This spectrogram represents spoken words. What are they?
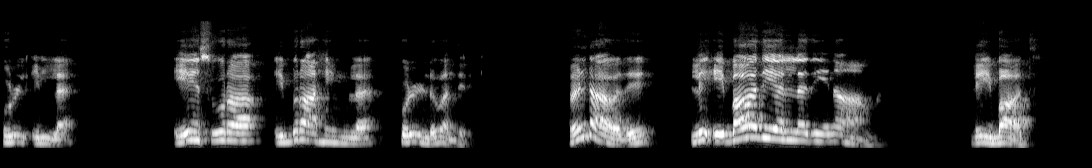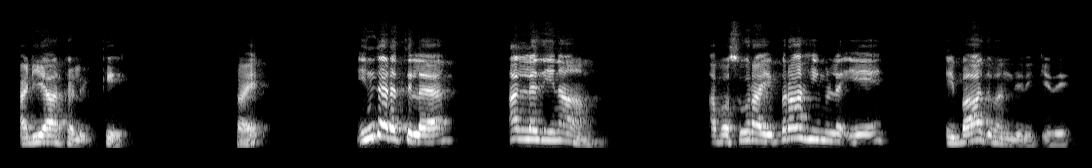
குல் இல்ல. ஏன் சூரா இப்ராஹிம்ல குல்னு வந்திருக்கு. ரெண்டாவது லி இபாதி அல்லதீனா ஆமன். லி இபாத் அடியார்களுக்கு. ரைட் இந்த இடத்துல அல்லதீனா ஆமன். அப்போ சூரா இப்ராஹிம்ல ஏன் இபாது வந்திருக்குது.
